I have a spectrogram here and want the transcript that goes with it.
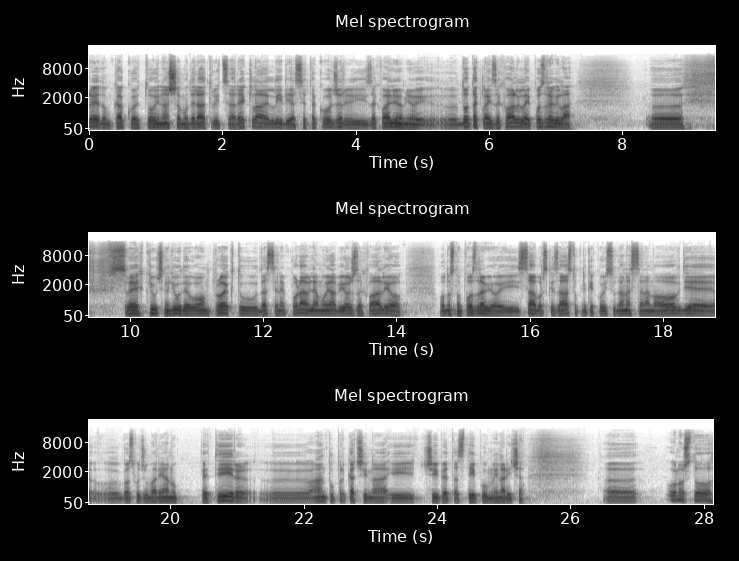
redom kako je to i naša moderatorica rekla. Lidija se također i zahvaljujem joj dotakla i zahvalila i pozdravila e, sve ključne ljude u ovom projektu. Da se ne ponavljamo, ja bi još zahvalio odnosno pozdravio i saborske zastupnike koji su danas sa nama ovdje, gospođu Marijanu Petir, e, Antu Prkačina i Čipeta Stipu Mlinarića. E, ono što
